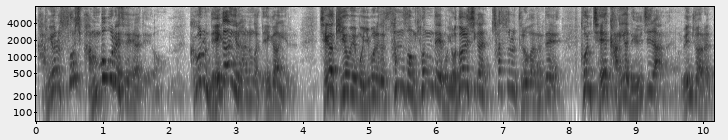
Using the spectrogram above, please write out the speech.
강연을 수없이 반복을 해서 해야 돼요. 그거는 내 강의를 하는 거야, 내 강의를. 제가 기업에 뭐 이번에도 삼성, 현대 뭐 8시간 차수를 들어갔는데 그건 제 강의가 늘지 않아요. 왠 줄 알아요?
